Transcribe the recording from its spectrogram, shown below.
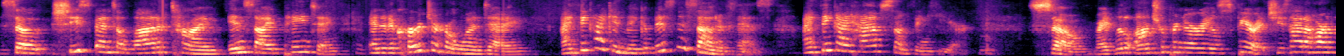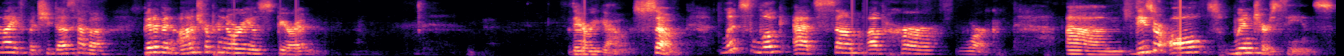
So she spent a lot of time inside painting, and it occurred to her one day, I think I can make a business out of this. I think I have something here. So, right, little entrepreneurial spirit. She's had a hard life, but she does have a bit of an entrepreneurial spirit. There we go. So, let's look at some of her work. Um, these are all winter scenes,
